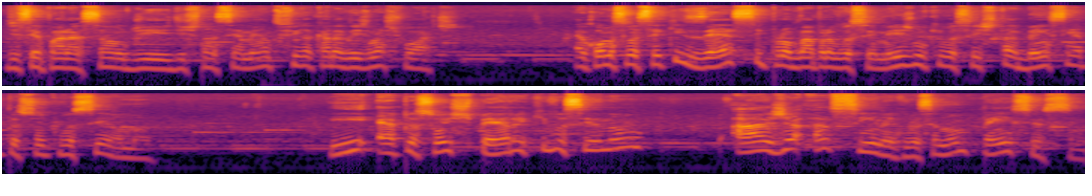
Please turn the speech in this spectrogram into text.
de separação, de distanciamento, fica cada vez mais forte. É como se você quisesse provar para você mesmo que você está bem sem a pessoa que você ama. E a pessoa espera que você não haja assim, né? que você não pense assim.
